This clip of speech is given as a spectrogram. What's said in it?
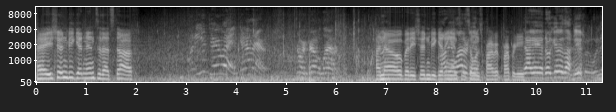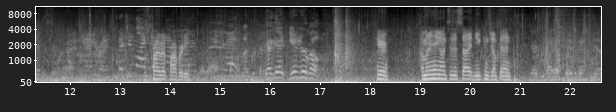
Hey, you shouldn't be getting into that stuff. What are you doing? Get out there. No, he found a ladder. I know, but he shouldn't be getting oh, into ladder, dude. someone's private property. Yeah, yeah, yeah. Don't get into that, dude. Put your life It's private property. Get your. Yeah, get get in your boat. Here, I'm gonna hang on to this side and you can jump in. Yeah, you want to help David there? Yeah,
